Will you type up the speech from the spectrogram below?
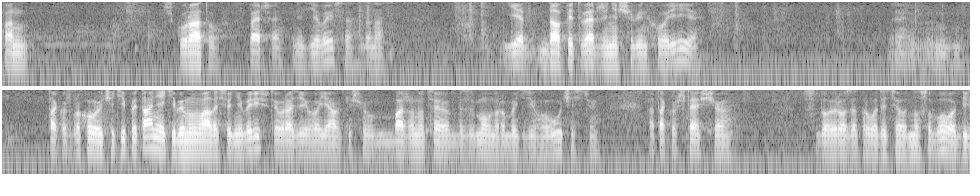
пан Шкуратов вперше не з'явився до нас, є, дав підтвердження, що він хворіє. Ем, Також враховуючи ті питання, які би ми мали сьогодні вирішити у разі його явки, що бажано це безумовно робити з його участю, а також те, що судовий розгляд проводиться одноособово, більш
